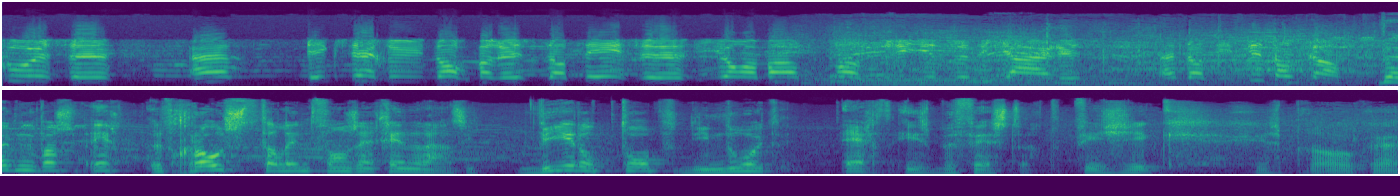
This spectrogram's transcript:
koersen. En ik zeg u nog maar eens dat deze jongeman pas 23 jaar is en dat hij dit al kan. Breukink was echt het grootste talent van zijn generatie. Wereldtop die nooit echt is bevestigd. Fysiek gesproken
